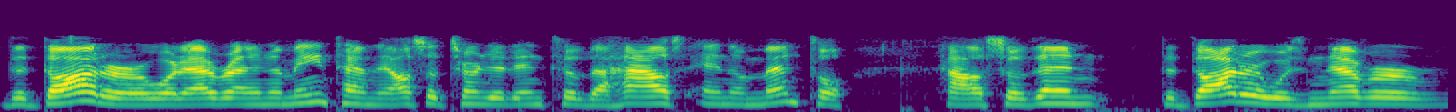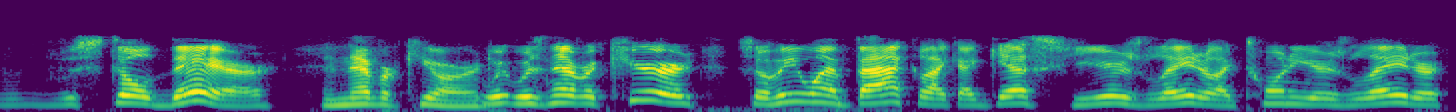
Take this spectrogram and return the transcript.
the daughter or whatever. And in the meantime, they also turned it into the house and a mental house. So then the daughter was never was still there. And never cured. It was never cured. So he went back, like I guess years later, like 20 years later,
